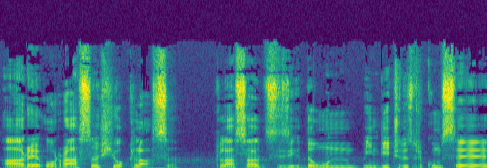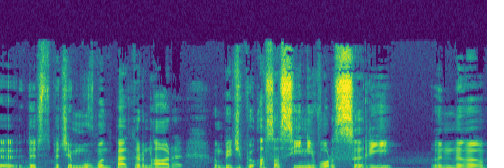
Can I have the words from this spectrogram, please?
Are o rasă și o clasă. Clasa îți zi- dă un indiciu despre cum se... Deci despre ce movement pattern are. În principiu, asasinii vor sări în uh,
